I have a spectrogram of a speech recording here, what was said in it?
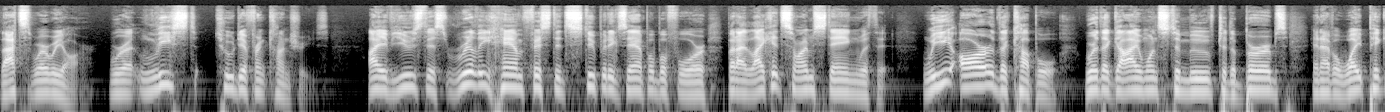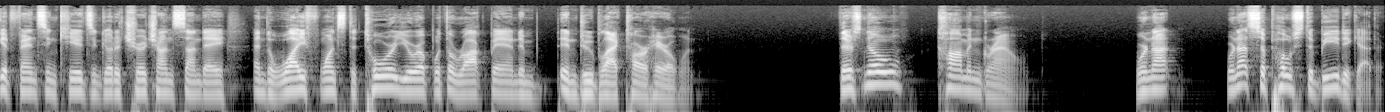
that's where we are. We're at least two different countries. I have used this really ham fisted, stupid example before, but I like it, so I'm staying with it. We are the couple where the guy wants to move to the burbs and have a white picket fence and kids and go to church on Sunday, and the wife wants to tour Europe with a rock band and, and do black tar heroin. There's no common ground. We're not we're not supposed to be together.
